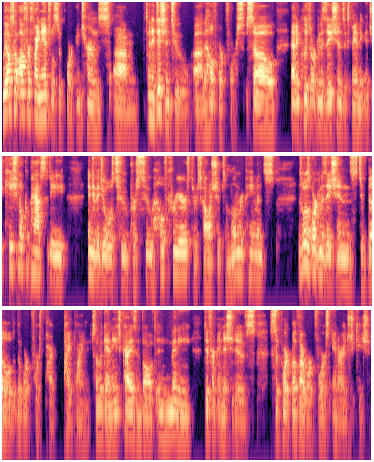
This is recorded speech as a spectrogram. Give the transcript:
We also offer financial support in terms, um, in addition to uh, the health workforce. So that includes organizations expanding educational capacity, individuals to pursue health careers through scholarships and loan repayments, as well as organizations to build the workforce pi pipeline. So again, HCI is involved in many different initiatives support both our workforce and our education.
